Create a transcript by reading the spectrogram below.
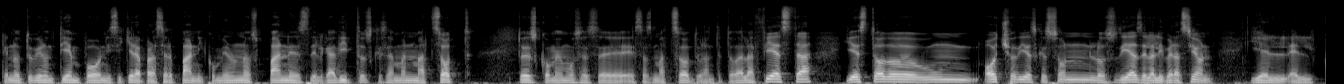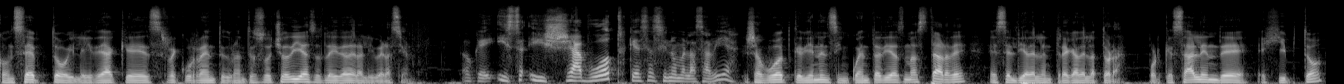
que no tuvieron tiempo ni siquiera para hacer pan y comieron unos panes delgaditos que se llaman matzot. Entonces comemos ese- esas matzot durante toda la fiesta y es todo un ocho días que son los días de la liberación. Y el, el concepto y la idea que es recurrente durante esos ocho días es la idea de la liberación. Ok, y, Sa- y Shavuot, que esa sí no me la sabía. Shavuot, que vienen 50 días más tarde, es el día de la entrega de la Torah, porque salen de Egipto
